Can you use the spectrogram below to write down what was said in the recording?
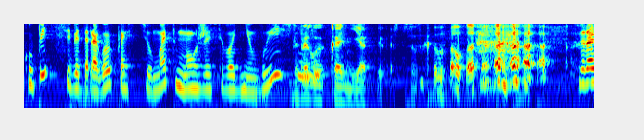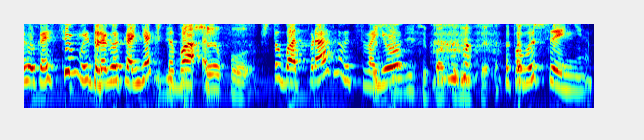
купите себе дорогой костюм. Это мы уже сегодня выяснили. Дорогой коньяк, мне кажется, сказала. Дорогой костюм и дорогой коньяк, чтобы, чтобы отпраздновать свое повышение.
